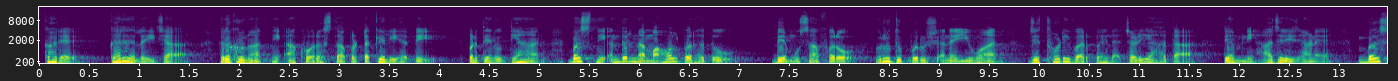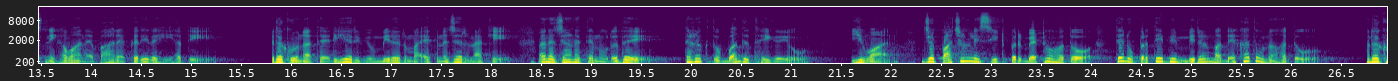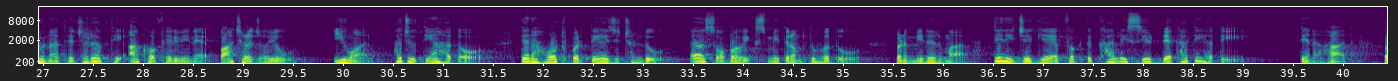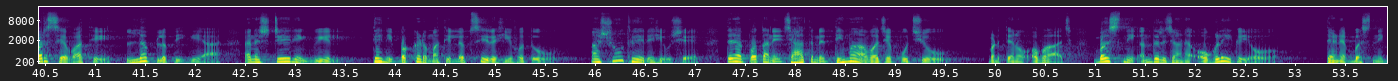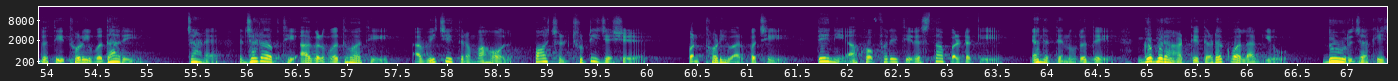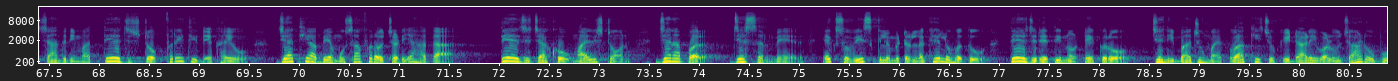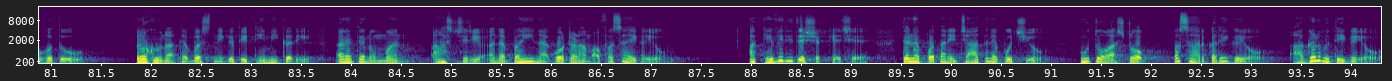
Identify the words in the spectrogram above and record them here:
ઘરે ઘરે લઈ જા રઘુનાથની આંખો રસ્તા પર ટકેલી હતી, પણ તેનું ધ્યાન બસની અંદરના માહોલ પર હતું. બે મુસાફરો, વૃદ્ધ પુરુષ અને યુવાન, જે થોડીવાર પહેલાં ચડ્યા હતા, તેમની હાજરી જાણે બસની હવાને ભારે કરી રહી હતી. રઘુનાથે રિયરવ્યૂ મિરરમાં એક નજર નાખી અને જાણે તેનું હૃદય ધડકતું બંધ થઈ ગયું. યુવાન, જે પાછળની સીટ પર બેઠો હતો, તેનું પ્રતિબિંબ મિરરમાં દેખાતું ન હતું. રઘુનાથે ઝડપથી આંખો ફેરવીને પાછળ જોયું. યુવાન હજુ ત્યાં હતો. તેના હોઠ પર તેજ ઠંડુ, અસ્વાભાવિક સ્મિત રમતું હતું. પણ મિરરમાં તેની જગ્યાએ ફક્ત ખાલી સીટ દેખાતી હતી. તેના હાથ પરસેવાથી લપલપી ગયા અને સ્ટેરિંગ વ્હીલ તેની પકડમાંથી લપસી રહ્યું હતું. આ શું થઈ રહ્યું છે? તેણે પોતાની જાતને ધીમા અવાજે પૂછ્યું. પણ તેનો અવાજ બસની અંદર જાણે ઓગળી ગયો. તેણે બસની ગતિ થોડી વધારી. જાણે ઝડપથી આગળ વધવાથી આ વિચિત્ર માહોલ પાછળ છૂટી જશે. પણ થોડીવાર પછી તેની આંખો ફરીથી રસ્તા પર ટકી અને તેનું હૃદય ગભરાટથી ધડકવા લાગ્યું. દૂર ઝાંખી ચાંદનીમાં તે જ સ્ટોપ ફરીથી દેખાયો, જ્યાંથી આ બે મુસાફરો ચડ્યા હતા. તે જ ઝાંખું માઇલસ્ટોન, જેના પર જેસલમેર એકસો વીસ કિલોમીટર લખેલું હતું, તે જ રેતીનો ટેકરો, જેની બાજુમાં એક વાકી ચૂકી ડાળીવાળું ઝાડ ઊભું હતું. રઘુનાથે બસની ગતિ ધીમી કરી અને તેનું મન આશ્ચર્ય અને ભયના ગોટાળામાં ફસાઈ ગયું. આ કેવી રીતે શક્ય છે? તેણે પોતાની જાતને પૂછ્યું. હું તો આ સ્ટોપ પસાર કરી ગયો, આગળ વધી ગયો.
